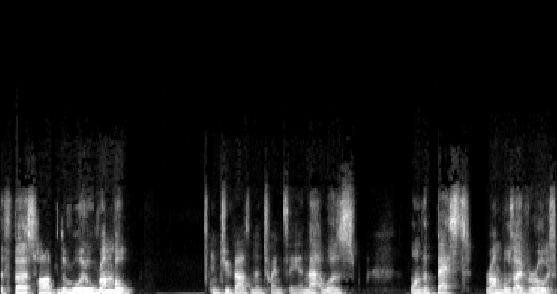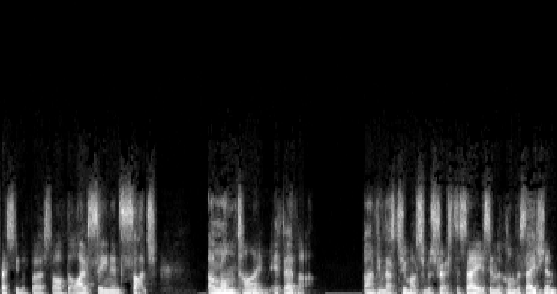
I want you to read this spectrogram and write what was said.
the first half of the Royal Rumble in 2020. And that was one of the best Rumbles overall, especially the first half, that I've seen in such a long time, if ever. I don't think that's too much of a stretch to say. It's in the conversation.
